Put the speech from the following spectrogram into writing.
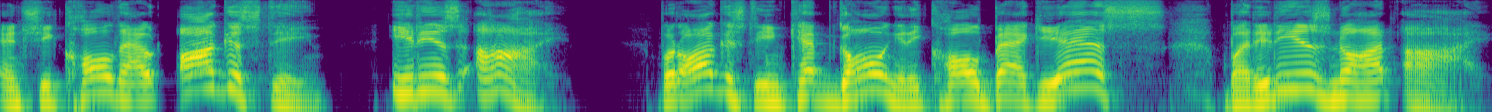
and she called out, Augustine, it is I. But Augustine kept going and he called back, Yes, but it is not I.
